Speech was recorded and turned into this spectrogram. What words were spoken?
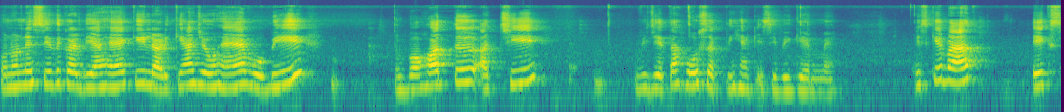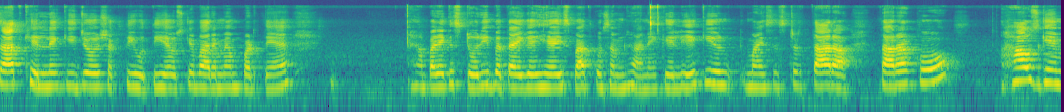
उन्होंने सिद्ध कर दिया है कि लड़कियाँ जो हैं, वो भी बहुत अच्छी विजेता हो सकती हैं किसी भी गेम में। इसके बाद एक साथ खेलने की जो शक्ति होती है, उसके बारे में हम पढ़ते हैं। यहाँ पर एक स्टोरी बताई गई है इस बात को समझाने के लिए कि माय सिस्टर तारा तारा को हाउस गेम,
